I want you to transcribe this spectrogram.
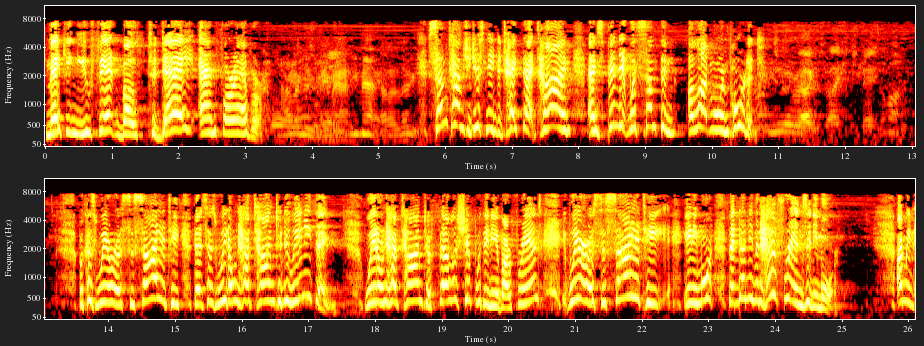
making you fit both today and forever. Sometimes you just need to take that time and spend it with something a lot more important. Because we are a society that says we don't have time to do anything. We don't have time to fellowship with any of our friends. We are a society anymore that doesn't even have friends anymore. I mean,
